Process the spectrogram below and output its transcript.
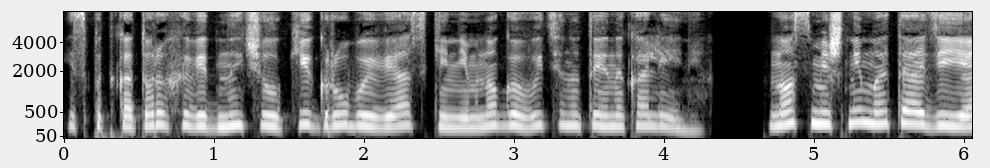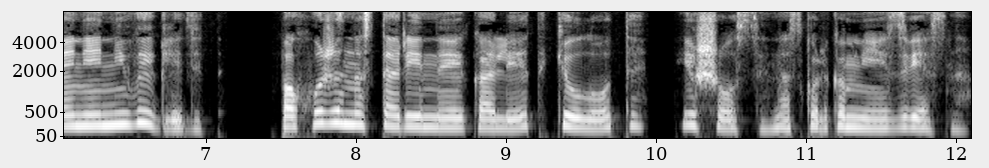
из-под которых видны чулки грубой вязки, немного вытянутые на коленях. Но смешным это одеяние не выглядит. Похоже на старинные калет, кюлоты и шоссы, насколько мне известно,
